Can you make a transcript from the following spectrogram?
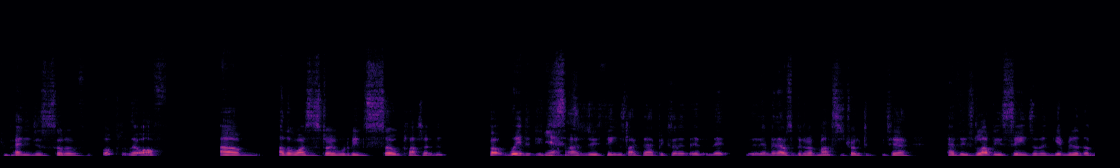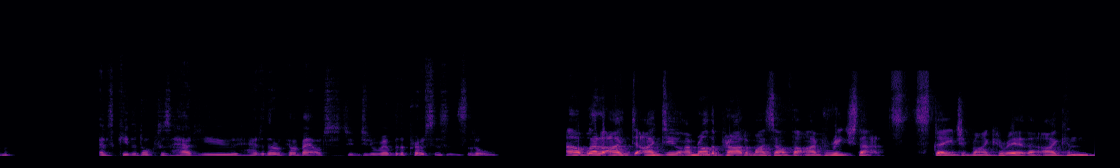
companion just sort of oops, they're off. Um, otherwise, the story would have been so cluttered. But when did you Yes. decide to do things like that? Because I mean, it, it, I mean that was a bit of a masterstroke to, to have these lovely scenes and then get rid of them and to keep the doctors. How do you how did that all come about? Do, do you remember the processes at all? Uh, well, I, I do. I'm rather proud of myself that I've reached that stage of my career that I can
